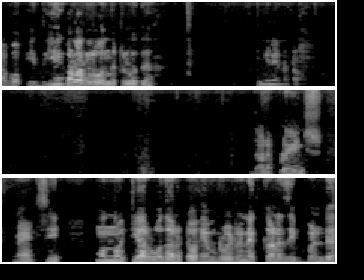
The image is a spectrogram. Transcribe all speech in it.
അപ്പോൾ ഇത് ഈ കളറിൽ വന്നിട്ടുള്ളത് ഇങ്ങനെയാണ് കേട്ടോ ഇതാണ് പ്ലെയിൻ മാക്സി മുന്നൂറ്റി അറുപതാണ് കേട്ടോ എംബ്രോയിഡറി നെക്കാണ് സിബ് ഉണ്ട്.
